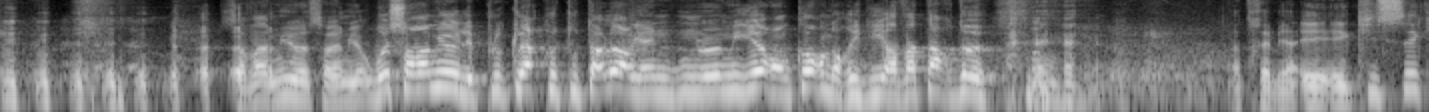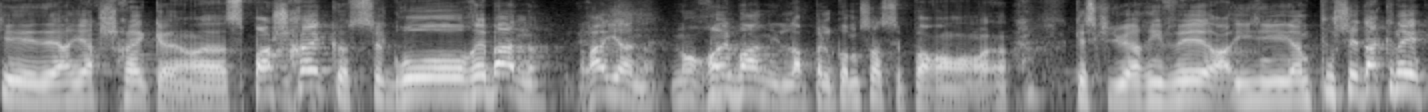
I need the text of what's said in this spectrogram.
Ça va mieux, ça va mieux. Oui, ça va mieux, il est plus clair que tout à l'heure. Il y a une demi-heure encore, on aurait dit Avatar 2. Ah, très bien. Et, et qui c'est qui est derrière Shrek Euh, C'est pas Shrek, c'est le gros Reban. Ryan. Non, Reban, il l'appelle comme ça, ses parents. Euh, Qu'est-ce qui lui est arrivé? Ah, Il a un poussé d'acné.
